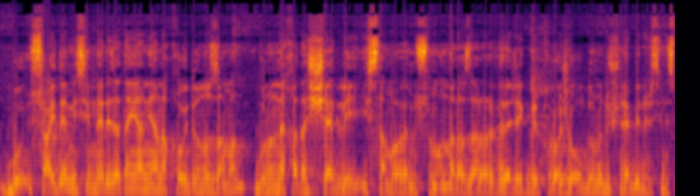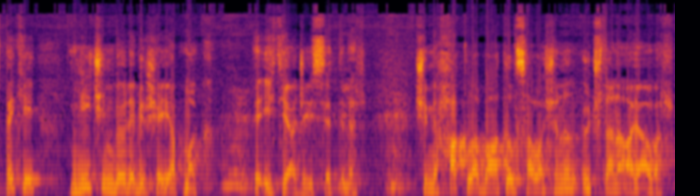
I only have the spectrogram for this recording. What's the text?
bu saydığım isimleri zaten yan yana koyduğunuz zaman bunun ne kadar şerli, İslam'a ve Müslümanlara zarar verecek bir proje olduğunu düşünebilirsiniz. Peki niçin böyle bir şey yapmak e, ihtiyacı hissettiler? Şimdi hakla batıl savaşının üç tane ayağı var.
